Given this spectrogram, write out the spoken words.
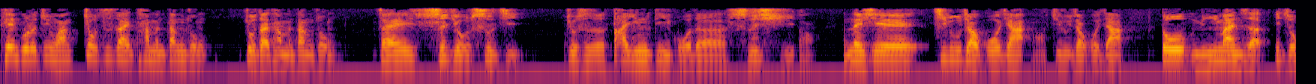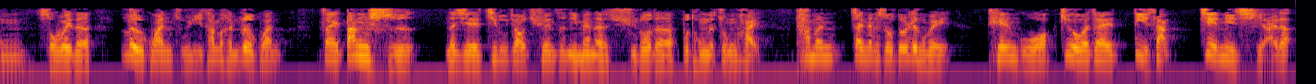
天国的君王就是在他们当中，就在他们当中。在十九世纪，就是大英帝国的时期啊，那些基督教国家啊，基督教国家。都弥漫着一种所谓的乐观主义，他们很乐观。在当时那些基督教圈子里面的许多的不同的宗派，他们在那个时候都认为天国就要在地上建立起来的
